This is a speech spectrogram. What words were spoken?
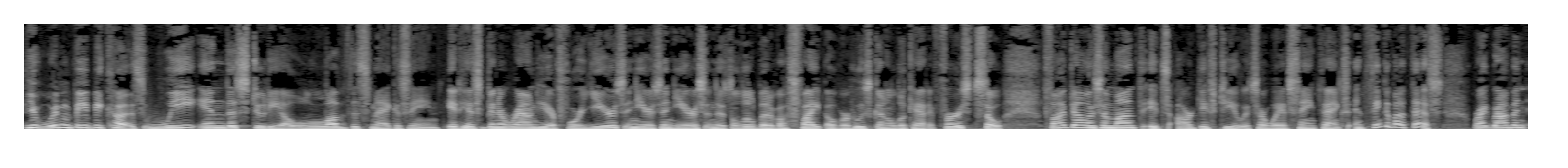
you wouldn't be because we in the studio love this magazine. It has been around here for years and years and years, and there's a little bit of a fight over who's going to look at it first. So, $5 a month, it's our gift to you. It's our way of saying thanks. And think about this, right, Robin?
